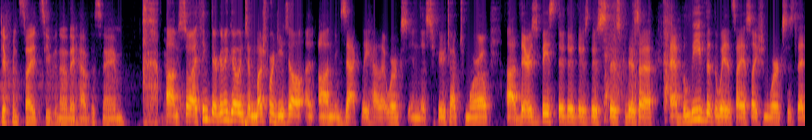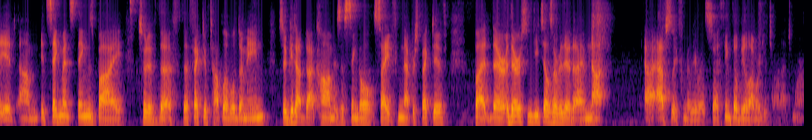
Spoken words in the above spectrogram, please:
different sites, even though they have the same um, so I think they're going to go into much more detail on exactly how that works in the security talk tomorrow. Uh, there's base there, there, there's there's there's there's a I believe that the way that site isolation works is that it um, it segments things by sort of the the effective top level domain. So GitHub.com is a single site from that perspective, but there there are some details over there that I am not uh, absolutely familiar with. So I think there'll be a lot more detail on that tomorrow.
